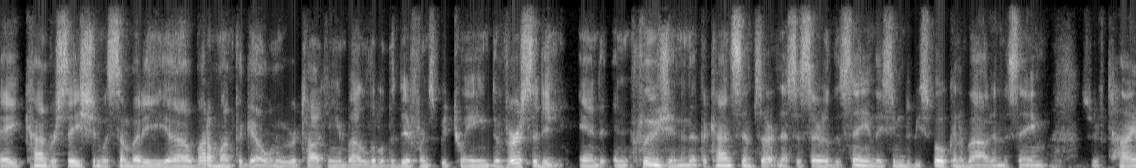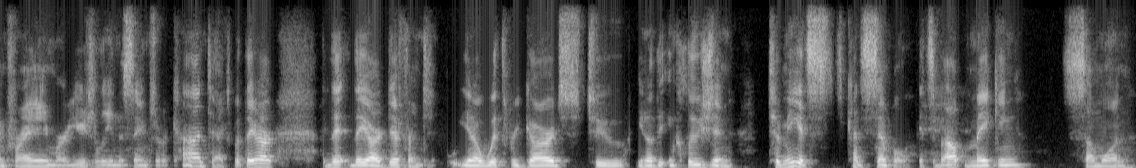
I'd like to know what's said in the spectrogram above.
a conversation with somebody uh, about a month ago when we were talking about a little the difference between diversity and inclusion, and that the concepts aren't necessarily the same. They seem to be spoken about in the same sort of time frame, or usually in the same sort of context, but they are they, they are different. You know, with regards to you know the inclusion, to me, it's kind of simple. It's about making someone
